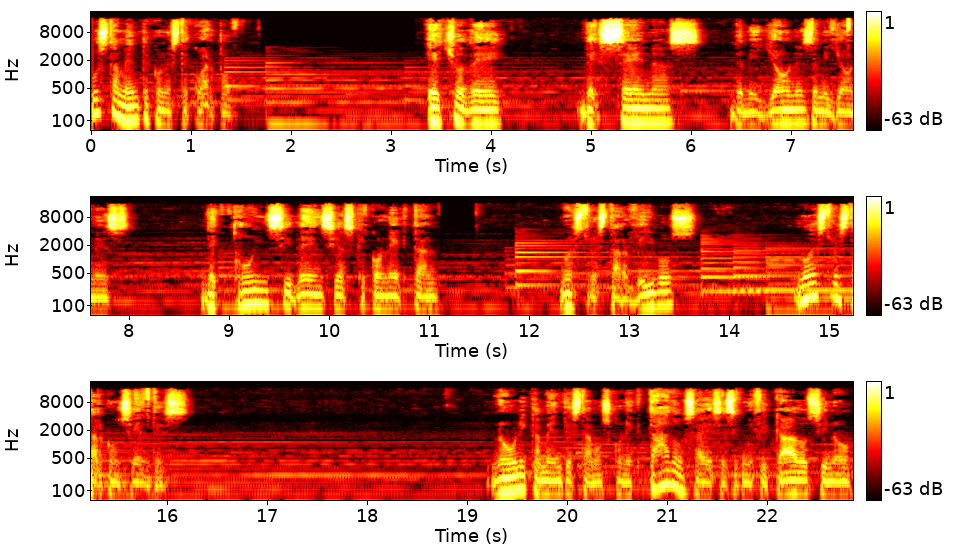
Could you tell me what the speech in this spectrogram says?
justamente con este cuerpo, hecho de decenas de millones de millones de coincidencias que conectan nuestro estar vivos, nuestro estar conscientes. No únicamente estamos conectados a ese significado, sino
